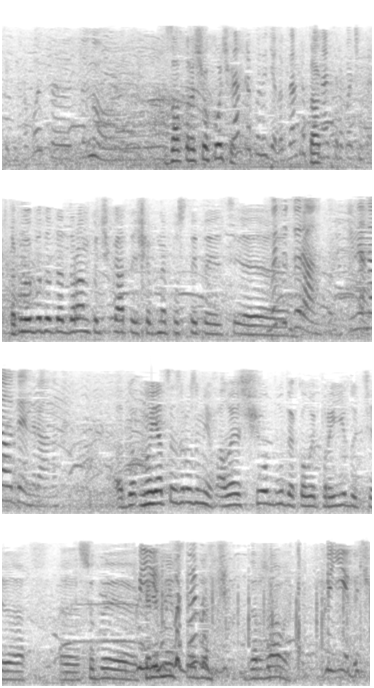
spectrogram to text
всіх на роботу. То, ну Завтра що хочуть? завтра понеділок, завтра Так. починається робочий день. Так ви будете до ранку чекати, щоб не пустити ці. е, Ми тут до ранку, і не на один ранок. До- Ну я це зрозумів, але що буде, коли приїдуть е, е, сюди Приїдуть, керівництво подивимося. де- держави? Поїдуть.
